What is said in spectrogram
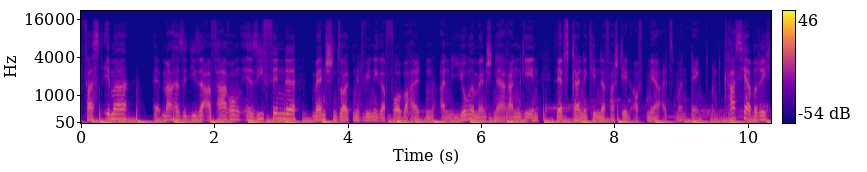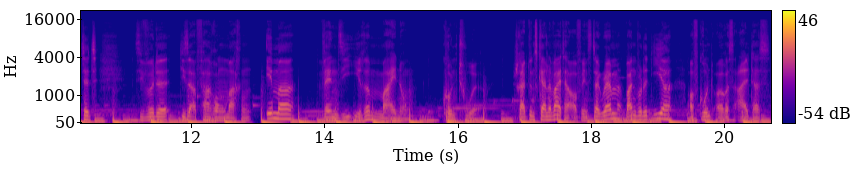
fast immer äh, mache sie diese Erfahrung. Sie finde, Menschen sollten mit weniger Vorbehalten an junge Menschen herangehen. Selbst kleine Kinder verstehen oft mehr, als man denkt. Und Cassia berichtet, sie würde diese Erfahrung machen, immer wenn sie ihre Meinung kundtue. Schreibt uns gerne weiter auf Instagram. Wann wurdet ihr aufgrund eures Alters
